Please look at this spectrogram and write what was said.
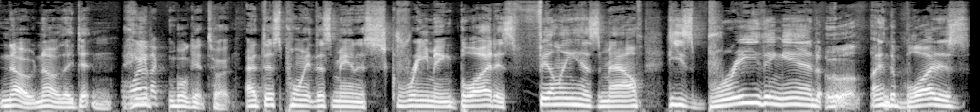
no, no, they didn't. He- the- We'll get to it. At this point, this man is screaming. Blood is filling his mouth. He's breathing in, and the blood is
